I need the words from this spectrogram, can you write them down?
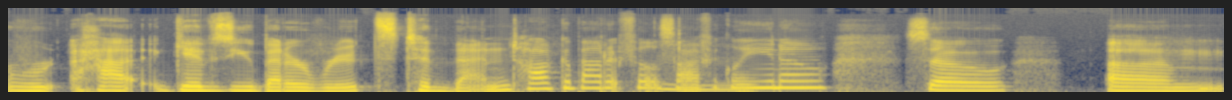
r- ha- gives you better roots to then talk about it philosophically Mm-hmm. you know so um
